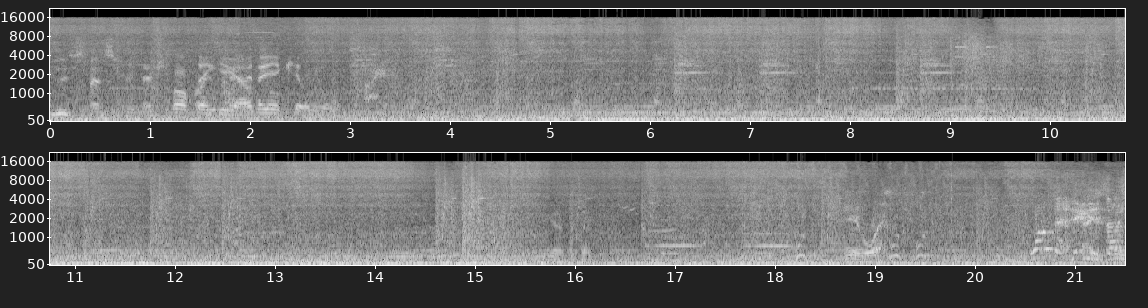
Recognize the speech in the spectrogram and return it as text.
new dispenser protection. Oh, thank you guys. I didn't kill anyone. Gotta protect him. Here, boy. What the heck is that?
